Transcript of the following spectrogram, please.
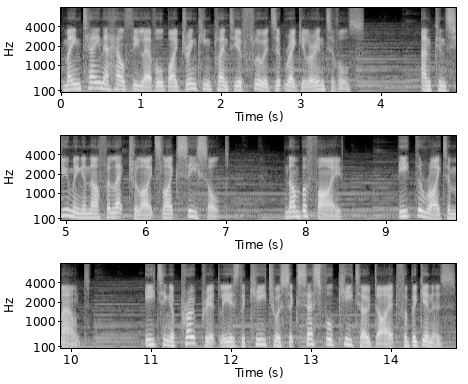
Maintain a healthy level by drinking plenty of fluids at regular intervals. And consuming enough electrolytes like sea salt. Number 5. Eat the right amount. Eating appropriately is the key to a successful keto diet for beginners.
